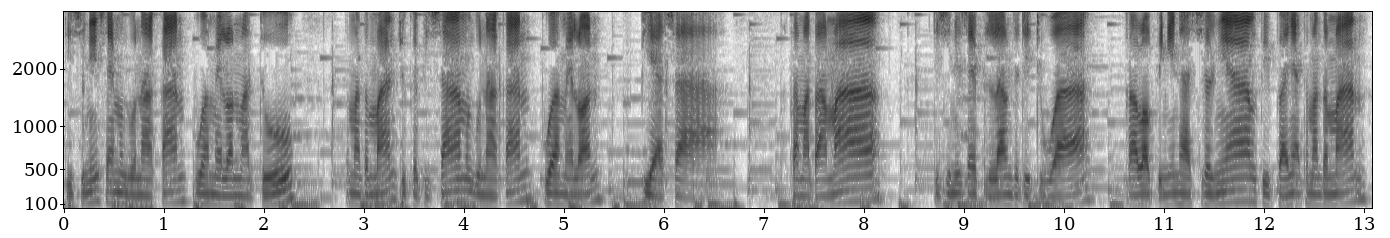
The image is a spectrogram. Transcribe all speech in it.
Di sini saya menggunakan buah melon madu. Teman-teman juga bisa menggunakan buah melon biasa. Pertama-tama di sini saya belah menjadi dua. Kalau ingin hasilnya lebih banyak teman-teman,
